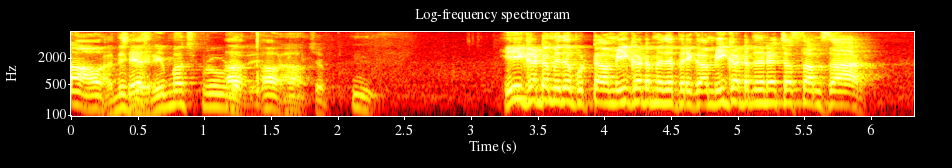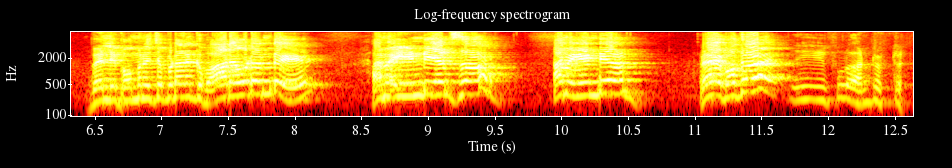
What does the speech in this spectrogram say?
అది. వెరీ మచ్ ప్రూవ్డ్ అది. ఆ, చెప్పు. ఈ గడ్డ మీద పుట్టాం ఈ గడ్డ మీద పెరిగాం ఈ గడ్డ మీదనే చేస్తాం సార్. వెళ్ళి పొమ్మని చెప్పడానికి వాడెవడండి? ఆమె ఇండియన్ సార్ ఆమె ఇండియన్ రే భద్ర. ఇప్పుడు అంటుంటాడు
